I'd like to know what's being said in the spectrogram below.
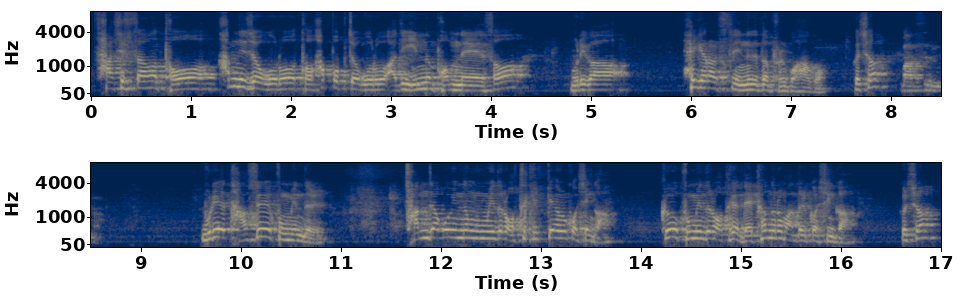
사실상은 더 합리적으로, 더 합법적으로 아직 있는 법 내에서 우리가 해결할 수 있는데도 불구하고. 그렇죠? 맞습니다. 우리의 다수의 국민들, 잠자고 있는 국민들을 어떻게 깨울 것인가? 그 국민들을 어떻게 내 편으로 만들 것인가? 그렇죠?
